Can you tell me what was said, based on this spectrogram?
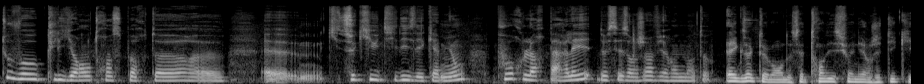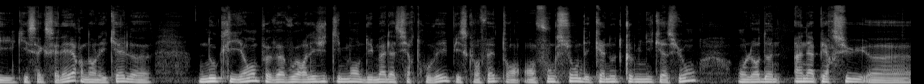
tous vos clients, transporteurs, euh, euh, ceux qui utilisent les camions, pour leur parler de ces enjeux environnementaux. Exactement, de cette transition énergétique qui, s'accélère, dans lesquelles euh, nos clients peuvent avoir légitimement du mal à s'y retrouver, puisqu'en fait, en, fonction des canaux de communication, on leur donne un aperçu, euh,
